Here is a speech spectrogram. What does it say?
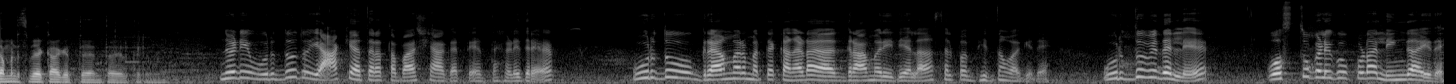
ಗಮನಿಸಬೇಕಾಗತ್ತೆ ಅಂತ ಹೇಳ್ತೀರಿ ನೋಡಿ, ಉರ್ದುದು ಯಾಕೆ ಆ ಥರ ತಮಾಷೆ ಆಗತ್ತೆ ಅಂತ ಹೇಳಿದರೆ, ಉರ್ದು ಗ್ರಾಮರ್ ಮತ್ತು ಕನ್ನಡ ಗ್ರಾಮರ್ ಇದೆಯಲ್ಲ, ಸ್ವಲ್ಪ ಭಿನ್ನವಾಗಿದೆ. ಉರ್ದುವಿನಲ್ಲಿ ವಸ್ತುಗಳಿಗೂ ಕೂಡ ಲಿಂಗ ಇದೆ.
